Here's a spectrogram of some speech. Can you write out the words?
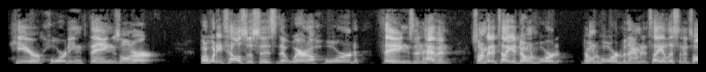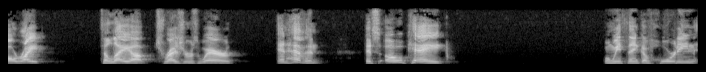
here hoarding things on earth. But what he tells us is that we're to hoard things in heaven. So I'm going to tell you, don't hoard don't hoard, but then I'm going to tell you, listen, it's all right to lay up treasures where? In heaven. It's okay when we think of hoarding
